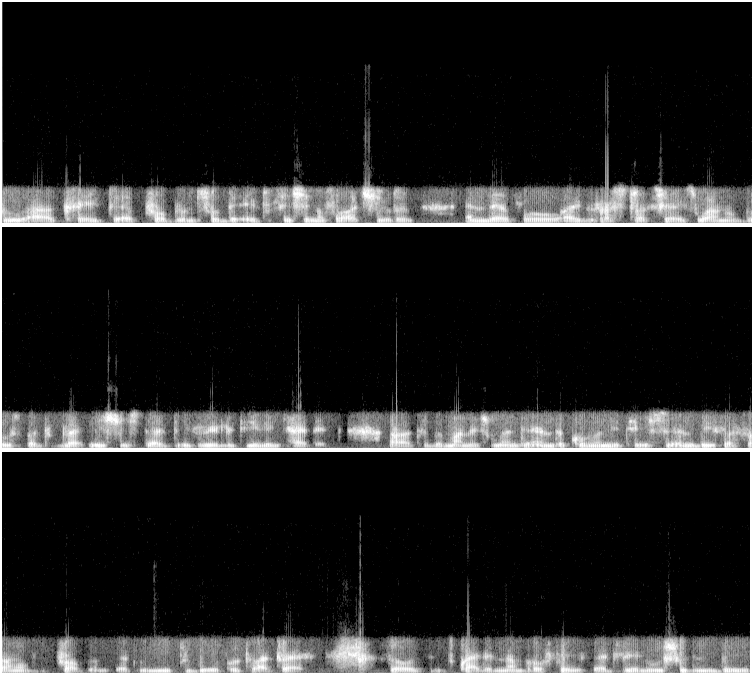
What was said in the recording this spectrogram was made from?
to uh, create uh, problems for the education of our children, and therefore infrastructure is one of those particular issues that is really giving headache uh, to the management and the communities, and these are some of the problems that we need to be able to address. So it's quite a number of things that really we shouldn't be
